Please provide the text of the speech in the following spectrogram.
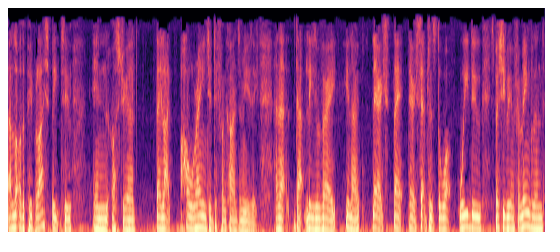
a lot of the people I speak to in Austria, they like a whole range of different kinds of music, and that that leaves them very, you know, their ex- their, their acceptance to what we do, especially being from England,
